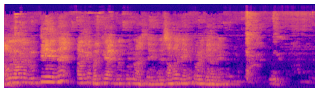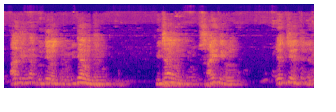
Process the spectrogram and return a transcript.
ಅವರವರ ವೃತ್ತಿಯಿಂದ ಅವರಿಗೆ ಭರ್ತಿ ಆಗಬೇಕು ಅನ್ನೋ ಆಸೆ ಇದೆ. ಸಮಾಜ ಏನು ತೊಳಿತಿದ್ದಾರೆ ಆದ್ರಿಂದ ಬುದ್ಧಿವಂತರು ವಿದ್ಯಾವಂತರು ವಿಚಾರವಂತರು ಸಾಹಿತಿಗಳು ಹೆಚ್ಚು ಹೆಚ್ಚು ಜನ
